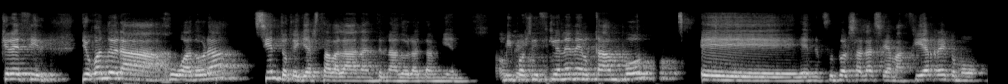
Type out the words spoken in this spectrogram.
Quiero decir, yo cuando era jugadora siento que ya estaba la Ana entrenadora también. Mi posición en el campo, eh, en el fútbol sala se llama cierre, como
